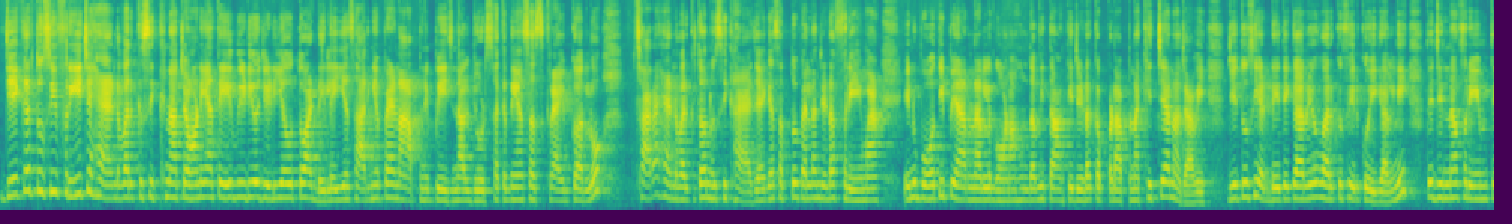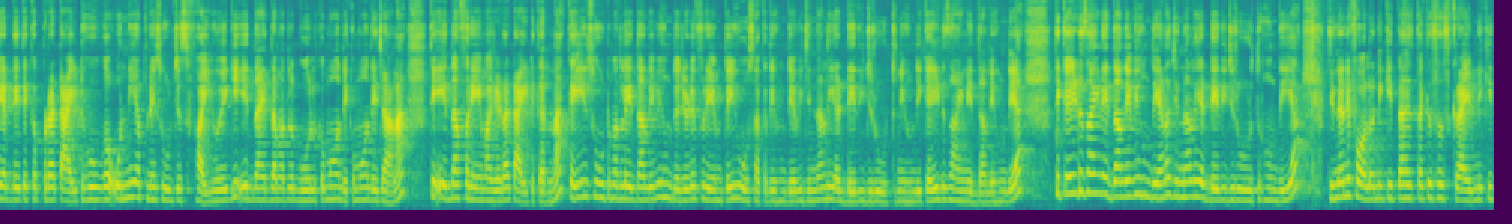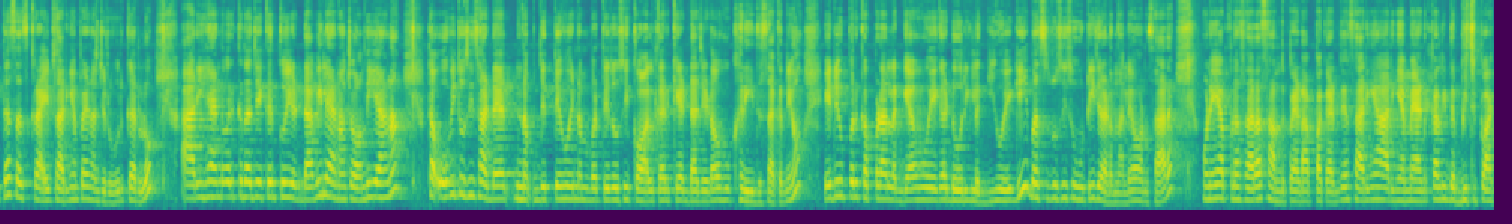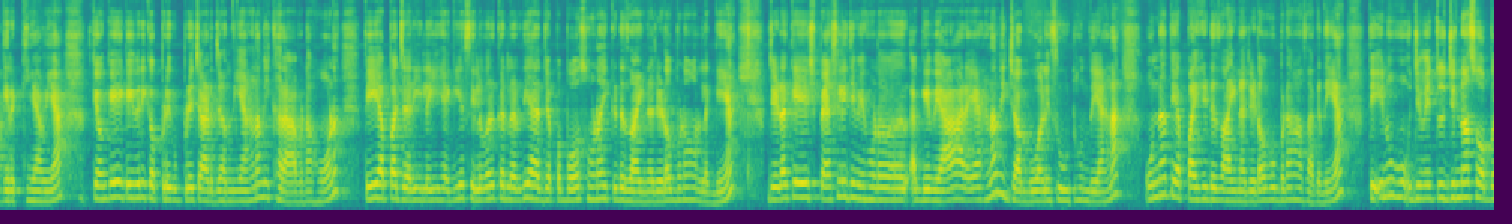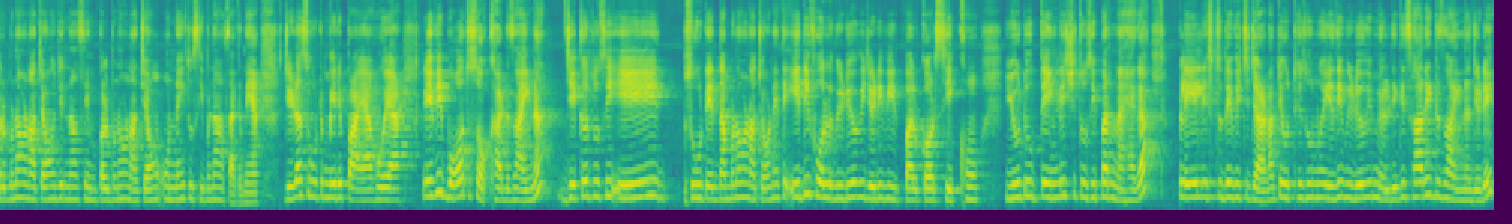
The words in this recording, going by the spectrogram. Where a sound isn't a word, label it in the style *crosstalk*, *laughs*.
ਜੇਕਰ ਤੁਸੀਂ ਫ੍ਰੀ ਚ ਹੈਂਡ ਵਰਕ ਸਿੱਖਣਾ ਚਾਹੁੰਦੇ ਆ ਤੇ ਇਹ ਵੀਡੀਓ ਜਿਹੜੀ ਆ ਉਹ ਤੁਹਾਡੇ ਲਈ ਹੈ ਸਾਰੀਆਂ ਭੈਣਾਂ ਆਪਣੇ ਪੇਜ ਨਾਲ ਜੁੜ ਸਕਦੇ ਆ ਸਬਸਕ੍ਰਾਈਬ ਕਰ ਲਓ। ਸਾਰਾ ਹੈਂਡ ਵਰਕ ਤੁਹਾਨੂੰ ਸਿਖਾਇਆ ਜਾਏਗਾ। ਸਭ ਤੋਂ ਪਹਿਲਾਂ ਜਿਹੜਾ ਫਰੇਮ ਆ, ਇਹਨੂੰ ਬਹੁਤ ਹੀ ਪਿਆਰ ਨਾਲ ਲਗਾਉਣਾ ਹੁੰਦਾ ਵੀ ਤਾਂ ਕਿ ਜਿਹੜਾ ਕੱਪੜਾ ਆਪਣਾ ਖਿੱਚਿਆ ਨਾ ਜਾਵੇ। ਜੇ ਤੁਸੀਂ ਅੱਡੇ ਤੇ ਕਰ ਰਹੇ ਹੋ ਵਰਕ ਫਿਰ ਕੋਈ ਗੱਲ ਨਹੀਂ। ਤੇ ਜਿੰਨਾ ਫਰੇਮ ਤੇ ਅੱਡੇ ਤੇ ਕੱਪੜਾ ਟਾਈਟ ਹੋਊਗਾ ਉਨੀ ਆਪਣੇ ਸੂਟ 'ਚ ਸਫ਼ਾਈ ਹੋਏਗੀ। ਇਦਾਂ ਇਦਾਂ ਮਤਲਬ ਗੋਲ ਘਮਾਉਂਦੇ ਘਮਾਉਂਦੇ ਜਾਣਾ। ਤੇ ਇਦਾਂ ਫਰੇਮ ਆ ਜਿਹੜਾ ਟਾਈਟ ਕਰਨਾ। ਕਈ ਸੂਟ ਮਤਲਬ ਇਦਾਂ ਦੇ ਵੀ ਹੁੰਦੇ ਜਿਹੜੇ ਫਰੇਮ ਤੇ ਹੀ ਹੋ ਸਕਦੇ ਹੁੰਦੇ ਆ ਵੀ ਜਿਨ੍ਹਾਂ ਲਈ ਅੱਡੇ ਦੀ ਜ਼ਰੂਰਤ ਨਹੀਂ ਹੁੰਦੀ। ਕਈ ਡਿਜ਼ਾਈਨ ਇਦਾਂ ਦੇ ਹੁੰਦੇ ਆ। ਤੇ ਕਈ ਡਿਜ਼ਾਈਨ ਇਦਾਂ ਦੇ ਵੀ ਹੁੰਦੇ ਆ ਨਾ, ਜਿਨ੍ਹਾਂ ਲਈ ਅੱਡੇ ਦੀ ਜ਼ਰੂਰਤ ਹੁੰਦੀ ਆ। ਜਿਨ੍ਹਾਂ ਨੇ ਫੋਲੋ ਨਹੀਂ ਕੀਤਾ, ਹਜੇ ਤੱਕ ਸਬਸਕ੍ਰਾਈਬ ਨਹੀਂ ਕੀਤਾ ਸਬਸਕ੍ਰਾਈਬ ਸਾਰੀਆਂ ਭੈਣਾਂ ਜ਼ਰੂਰ ਕਰ ਲਓ। ਆਰੀ ਹੈਂਡ ਵਰਕ ਦਾ ਜੇਕਰ ਕੋਈ ਅੱਡਾ ਵੀ ਲੈਣਾ ਚਾਹੁੰਦੀ ਹੈ ਨਾ, ਤਾਂ ਉਹ ਵੀ ਤੁਸੀਂ ਸਾਡੇ ਦਿੱਤੇ ਹੋਏ ਨੰਬਰ ਤੇ ਤੁਸੀਂ ਕਾਲ ਕਰਕੇ ਅੱਡਾ ਜਿਹੜਾ ਉਹ ਖਰੀਦ ਸਕਦੇ ਹੋ। ਇਹਦੇ ਉੱਪਰ ਕੱਪੜਾ ਲੱਗਿਆ ਹੋਏਗਾ, ਡੋਰੀ ਲੱਗੀ ਹੋਏਗੀ, ਬਸ ਤੁਸੀਂ ਸੂਟ ਹੀ ਜੜਨਾ ਲਿਆਉਣ ਸਾਰ ਹੁਣ ਇਹ ਆਪਣਾ ਸਾਰਾ ਸੰਦ ਪੈੜਾ ਆਪਾਂ ਕੱਢਦੇ ਹਾਂ, ਸਾਰੀਆਂ ਆਰੀਆਂ ਮੈਨਕਾਂ ਵਾਲੀ ਡੱਬੀ 'ਚ ਪਾ ਕੇ ਰੱਖੀਆਂ ਵੀਆਂ, ਕਿਉਂਕਿ ਇਹ ਕਈ ਵਾਰੀ ਕੱਪੜੇ ਕੁੱਪੜੇ ਚੜ ਜਾਂਦੀਆਂ ਹਨਾ, ਵੀ ਖਰਾਬ ਨਾ ਹੋਣ। ਤੇ ਇਹ ਆਪਾਂ ਜਰੀ ਲਈ ਹੈਗੀ ਹੈ ਸਿਲਵਰ ਕਲਰ ਦੀ, ਅੱਜ ਆਪਾਂ ਬਹੁਤ ਸੋਹਣਾ ਇੱਕ ਡਿਜ਼ਾਈਨ ਆ ਜਿਹੜਾ ਉਹ ਬਣਾਉਣ ਲੱਗੇ ਆ। ਜਿਹੜਾ ਕਿ ਸਪੈਸ਼ਲੀ ਜਿਵੇਂ ਹੁਣ ਅੱਗੇ ਵਿਆਹ ਆ ਰਿਹਾ ਹਨਾ, ਵੀ ਜਾਗੋ ਵਾਲੇ ਸੂਟ ਹੁੰਦੇ ਆ ਹਨਾ, ਉਹਨਾਂ ਤੇ ਆਪਾਂ ਇਹ ਡਿਜ਼ਾਈਨ ਆ ਜਿਹੜਾ ਉਹ ਬਣਾ ਸਕਦੇ ਆ। ਤੇ ਇਹਨੂੰ ਜਿਵੇਂ ਤੁਸੀਂ ਜਿੰਨਾ ਸੋਬਰ ਬਣਾਉਣਾ ਚਾਹੋ, ਜਿੰਨਾ ਸਿੰਪਲ ਬਣਾਉਣਾ ਚਾਹੋ ਉਨਾ ਹੀ ਤੁਸੀਂ ਬਣਾ ਸਕਦੇ ਆ। ਜਿਹੜਾ ਸੂਟ ਮੇਰੇ ਪਾਇਆ ਹੋਇਆ, ਇਹ ਵੀ ਬਹੁਤ ਸੌਖਾ ਡਿਜ਼ਾਈਨ ਆ। ਜੇਕਰ ਤੁਸੀਂ ਇਹ ਸੂਟ ਇਦਾਂ ਬਣਾਉਣਾ ਚਾਹੁੰਦੇ ਤੇ ਇਹਦੀ ਫੁੱਲ ਵੀਡੀਓ ਵੀ ਜਿਹੜੀ ਵੀਰਪਾਲ ਕੌਰ ਸਿੱਖੋ YouTube ਤੇ ਇੰਗਲਿਸ਼ ਤੁਸੀਂ ਭਰਨਾ ਹੈਗਾ ਪਲੇਲਿਸਟ ਦੇ ਵਿੱਚ ਜਾਣਾ ਅਤੇ ਉੱਥੇ ਤੁਹਾਨੂੰ ਇਹਦੀ ਵੀਡੀਓ ਵੀ ਮਿਲ ਜੇਗੀ ਸਾਰੇ ਡਿਜ਼ਾਈਨ ਆ ਜਿਹੜੇ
